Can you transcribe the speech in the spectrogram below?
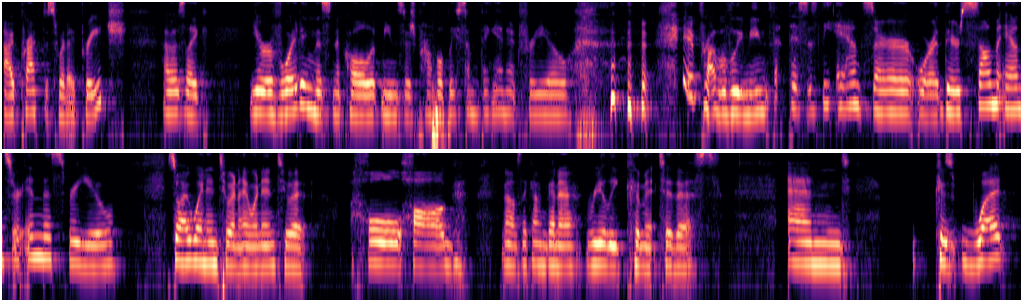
I practice what I preach, I was like, you're avoiding this, Nicole. It means there's probably something in it for you. it probably means that this is the answer or there's some answer in this for you. So I went into it and I went into it whole hog. And I was like, I'm going to really commit to this. And because what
